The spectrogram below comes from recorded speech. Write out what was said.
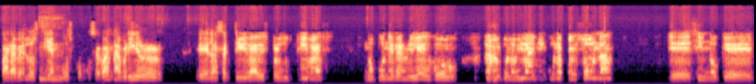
para ver los tiempos, cómo se van a abrir eh, las actividades productivas, no poner en riesgo por la vida de ninguna persona, eh, sino que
